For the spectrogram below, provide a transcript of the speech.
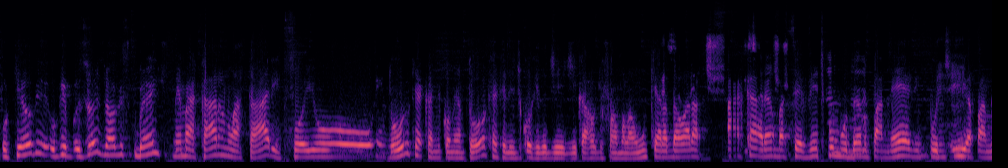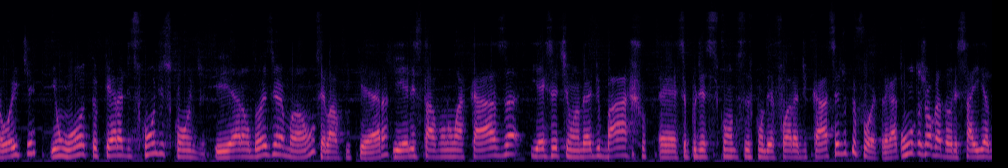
O que eu vi- o que, os dois jogos que mais me marcaram no Atari foi o Enduro, que a Cami comentou, que é aquele de corrida de, de carro de Fórmula 1, que era da hora pra caramba. Você vê, tipo, Uhum. mudando pra neve, pro dia, pra noite. E um outro que era de esconde-esconde. E eram dois irmãos, sei lá o que que era, e eles estavam numa casa, e aí você tinha um andar de baixo, é, você podia se esconder, se esconder fora de casa, seja o que for, tá ligado? Um dos jogadores saía,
